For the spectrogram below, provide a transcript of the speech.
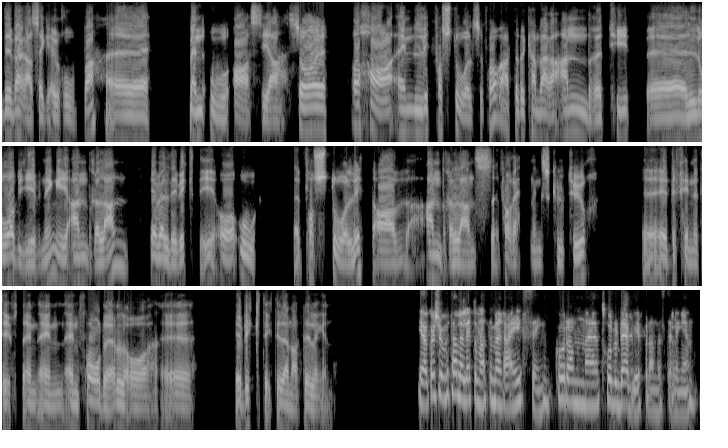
Det være seg Europa, men òg Asia. Så å ha en litt forståelse for at det kan være andre typer lovgivning i andre land, er veldig viktig. Og òg Eh, forstå litt av andre lands forretningskultur eh, er definitivt en, en, en fordel og eh, er viktig i denne stillingen. Ja, kan ikke du fortelle litt om dette med reising? Hvordan tror du det blir for denne stillingen?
